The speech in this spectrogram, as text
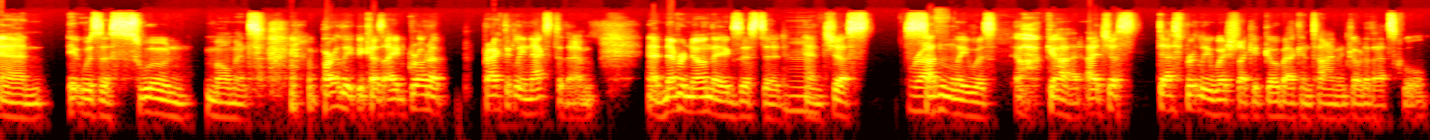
and it was a swoon moment, partly because I had grown up practically next to them, had never known they existed, mm. and just Rough. suddenly was, oh God, I just desperately wished I could go back in time and go to that school.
